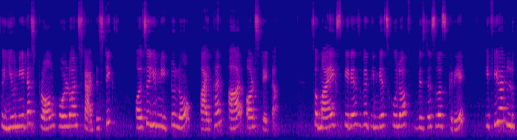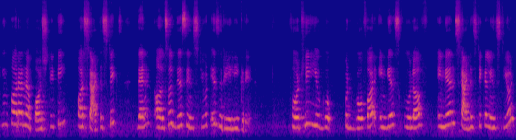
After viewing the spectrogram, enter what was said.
So you need a strong hold on statistics. Also you need to know Python, R or Stata. So my experience with Indian School of Business was great. If you are looking for an opportunity for statistics, then also this institute is really great. Fourthly, you go, could go for Indian School of Indian Statistical Institute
